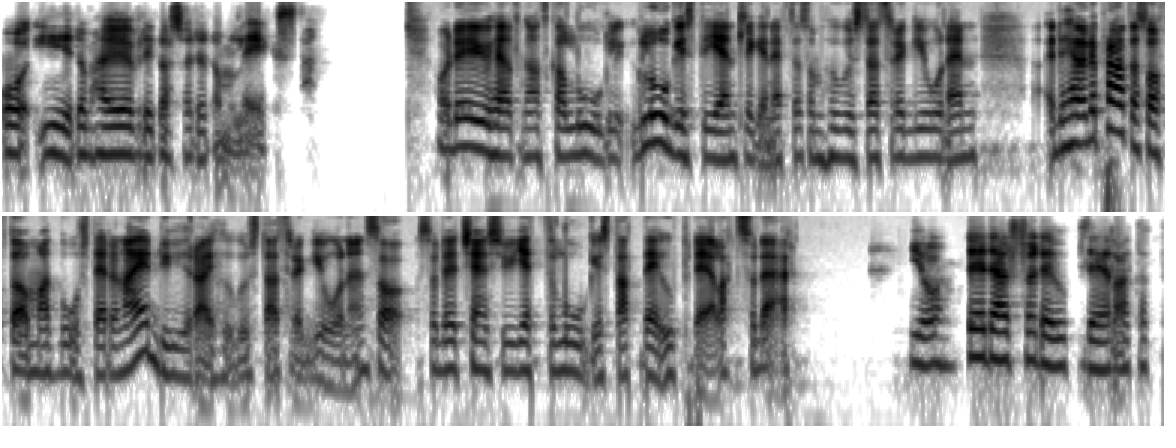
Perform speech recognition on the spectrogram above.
och i de här övriga så är det de lägsta. Och det är ju helt ganska logiskt egentligen eftersom huvudstadsregionen... Det, här, det pratas ofta om att bostäderna är dyra i huvudstadsregionen så, så det känns ju jättelogiskt att det är uppdelat så där. Jo, det är därför det är uppdelat att,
